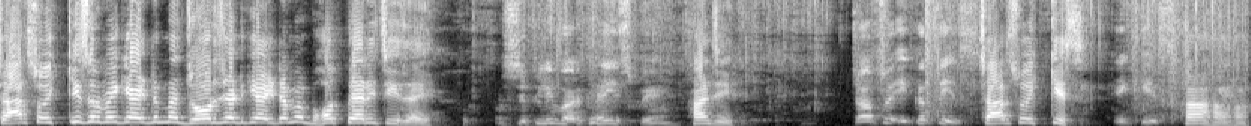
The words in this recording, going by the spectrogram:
चार सौ इक्कीस रुपए की आइटम है जॉर्जेट की आइटम है बहुत प्यारी चीज़ है ये। सिफली वर्क है इस पे। हाँ जी। चार सौ इकतीस। चार सौ इक्कीस। इक्कीस। हाँ हाँ हाँ।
